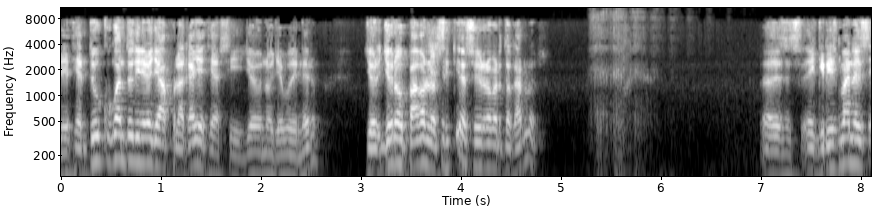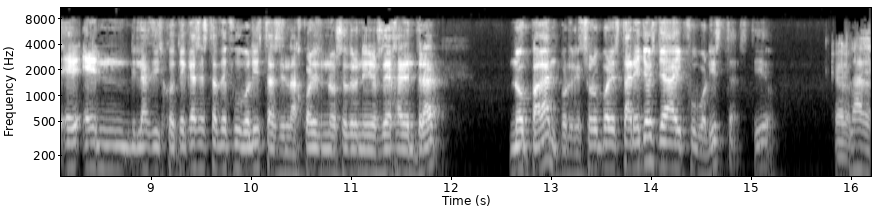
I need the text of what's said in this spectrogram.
decían, ¿tú cuánto dinero llevas por la calle? Y decía, sí, yo no llevo dinero. Yo, yo no pago en los sitios, soy Roberto Carlos. Entonces, eh, Griezmann es, eh, en las discotecas estas de futbolistas en las cuales nosotros ni nos dejan entrar, no pagan, porque solo por estar ellos ya hay futbolistas, tío. Claro. Claro,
